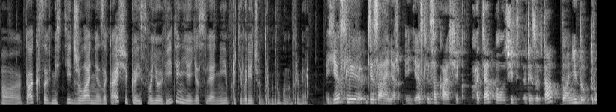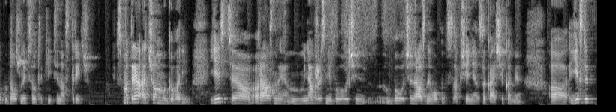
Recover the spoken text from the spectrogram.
А, как совместить желание заказчика и свое видение, если они противоречат друг другу, например? Если дизайнер и если заказчик хотят получить результат, то они друг другу должны все-таки идти навстречу. Смотря о чем мы говорим. Есть э, разные, у меня в жизни был очень, был очень разный опыт общения с заказчиками. А, если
